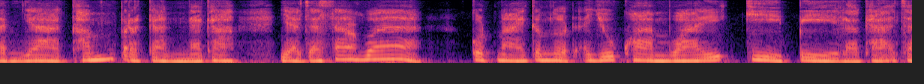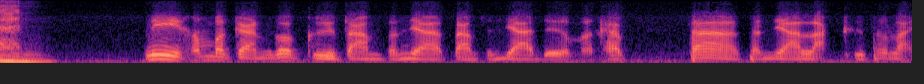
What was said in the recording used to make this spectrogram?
สัญญาค้ำประกันนะคะ อยากจะทราบว่ากฎหมายกำหนดอายุความไว้กี่ปีล่ะคะอาจารย์นี่คำประกันก็คือตามสัญญาตามสัญญาเดิมอะครับ ถ้าสัญญาหลักคือเท่าไหร่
